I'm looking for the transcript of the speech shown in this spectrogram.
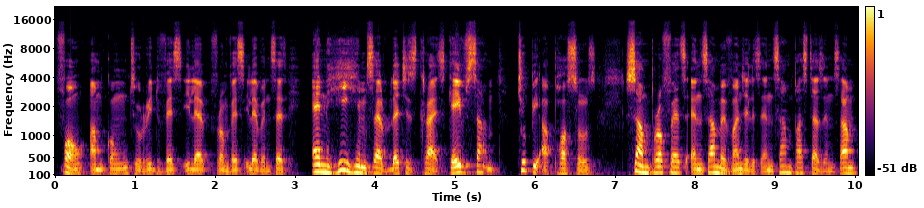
4. I'm going to read verse 11 from verse 11. Says, And he himself, that is Christ, gave some to be apostles, some prophets, and some evangelists, and some pastors, and some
